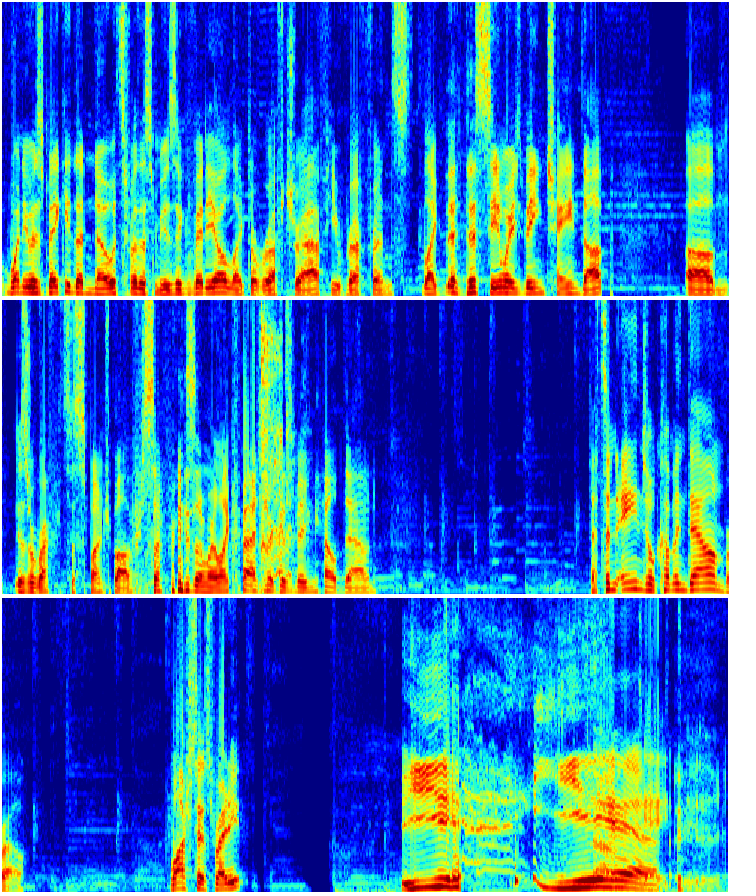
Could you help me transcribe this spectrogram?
when he was making the notes for this music video, like the rough draft, he referenced like th- this scene where he's being chained up. Um, is a reference to SpongeBob for some reason, where like Patrick is being held down. That's an angel coming down, bro. Watch this. Ready? Yeah, yeah, Okay, dude.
